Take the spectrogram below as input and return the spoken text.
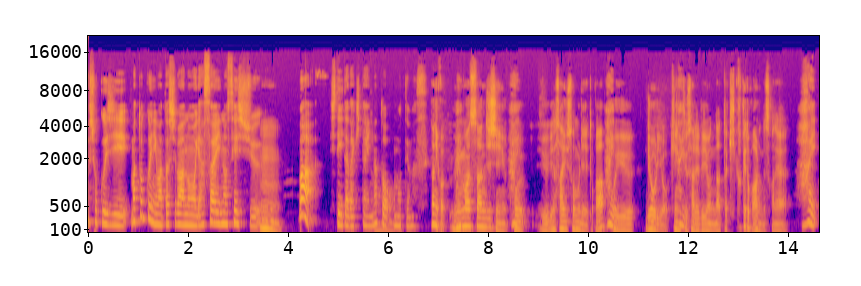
まあ、食事、まあ、特に私はあの、野菜の摂う取んはしていただきたいなと思ってます。何か上松さん自身、こはいういう野菜ソムリエとか、はいこういう料理を研究されるようになったきっかけとかあるんですかね？はい。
